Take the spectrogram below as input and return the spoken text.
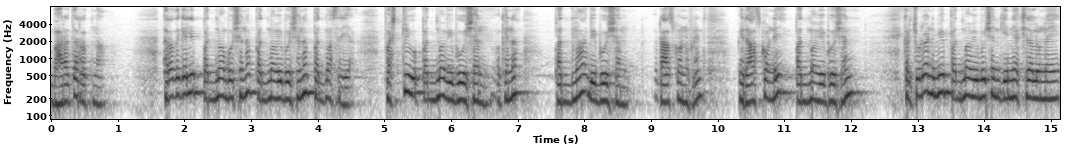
భారతరత్న. తర్వాతకెళ్ళి పద్మభూషణ పద్మ విభూషణ పద్మశ్రీయ. ఫస్ట్ పద్మ విభూషణ్ ఓకేనా? పద్మ విభూషణ్. రాసుకోండి ఫ్రెండ్స్. మీరు రాసుకోండి. పద్మ విభూషణ్. ఇక్కడ చూడండి మీ పద్మ విభూషణ్కి ఎన్ని అక్షరాలు ఉన్నాయి?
